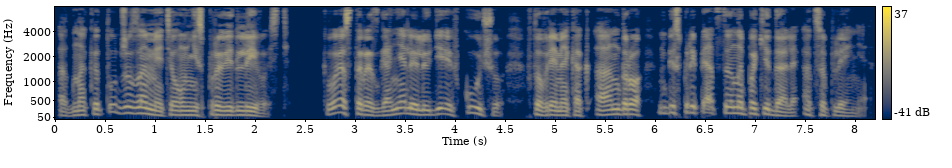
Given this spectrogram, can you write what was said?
однако тут же заметил несправедливость. Квестеры сгоняли людей в кучу, в то время как Андро беспрепятственно покидали оцепление.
